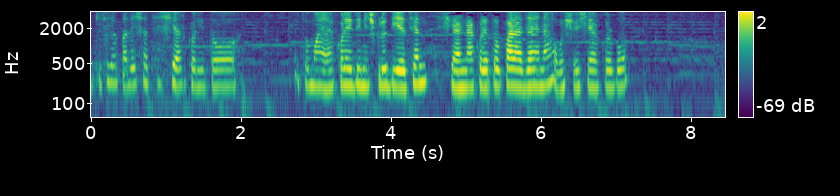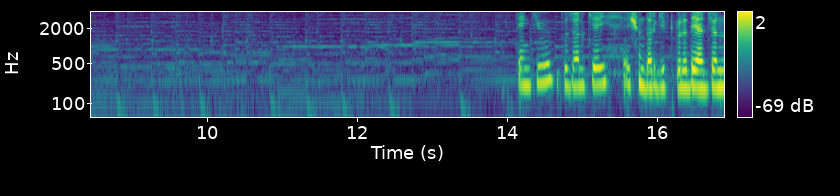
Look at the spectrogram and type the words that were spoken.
অনেক কিছুই আপনাদের সাথে শেয়ার করি, তো তো মায়া করে জিনিসগুলো দিয়েছেন। শেয়ার না করে তো পারা যায় না, অবশ্যই শেয়ার করব। থ্যাংক ইউ দুজনকেই এই সুন্দর গিফটগুলো দেওয়ার জন্য।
